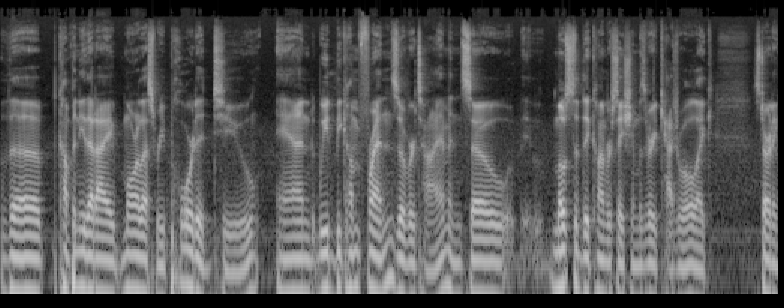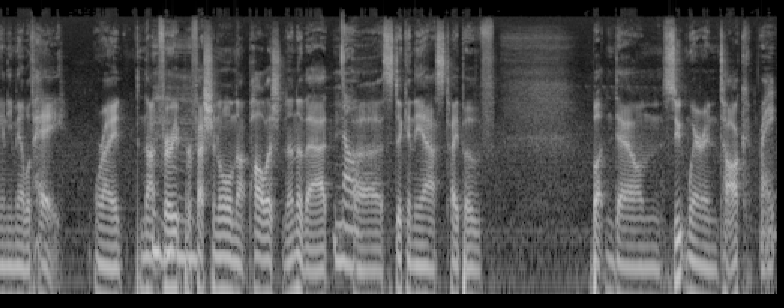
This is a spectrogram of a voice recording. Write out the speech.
the company that I more or less reported to, and we'd become friends over time. And so most of the conversation was very casual, like starting an email with "Hey," right? Not very professional, not polished, none of that. No. uh, stick in the ass type of button down suit wearing talk. Right.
